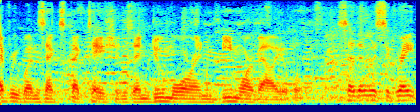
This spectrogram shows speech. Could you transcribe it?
everyone's expectations and do more and be more valuable. So there was a great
